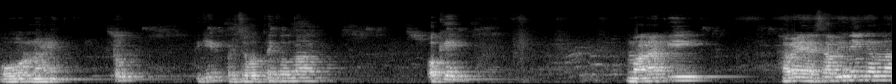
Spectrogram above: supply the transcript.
फोर नाइन टू देखिए, फिर से उतने को ओके माना कि हमें ऐसा भी नहीं करना,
